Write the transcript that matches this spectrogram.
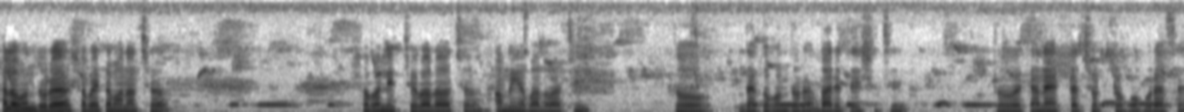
হ্যালো বন্ধুরা, সবাই কেমন আছো? সবাই নিশ্চয়ই ভালো আছো, আমিও ভালো আছি। তো দেখো বন্ধুরা, বাড়িতে এসেছি। তো এখানে একটা ছোট্ট পুকুর আছে,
